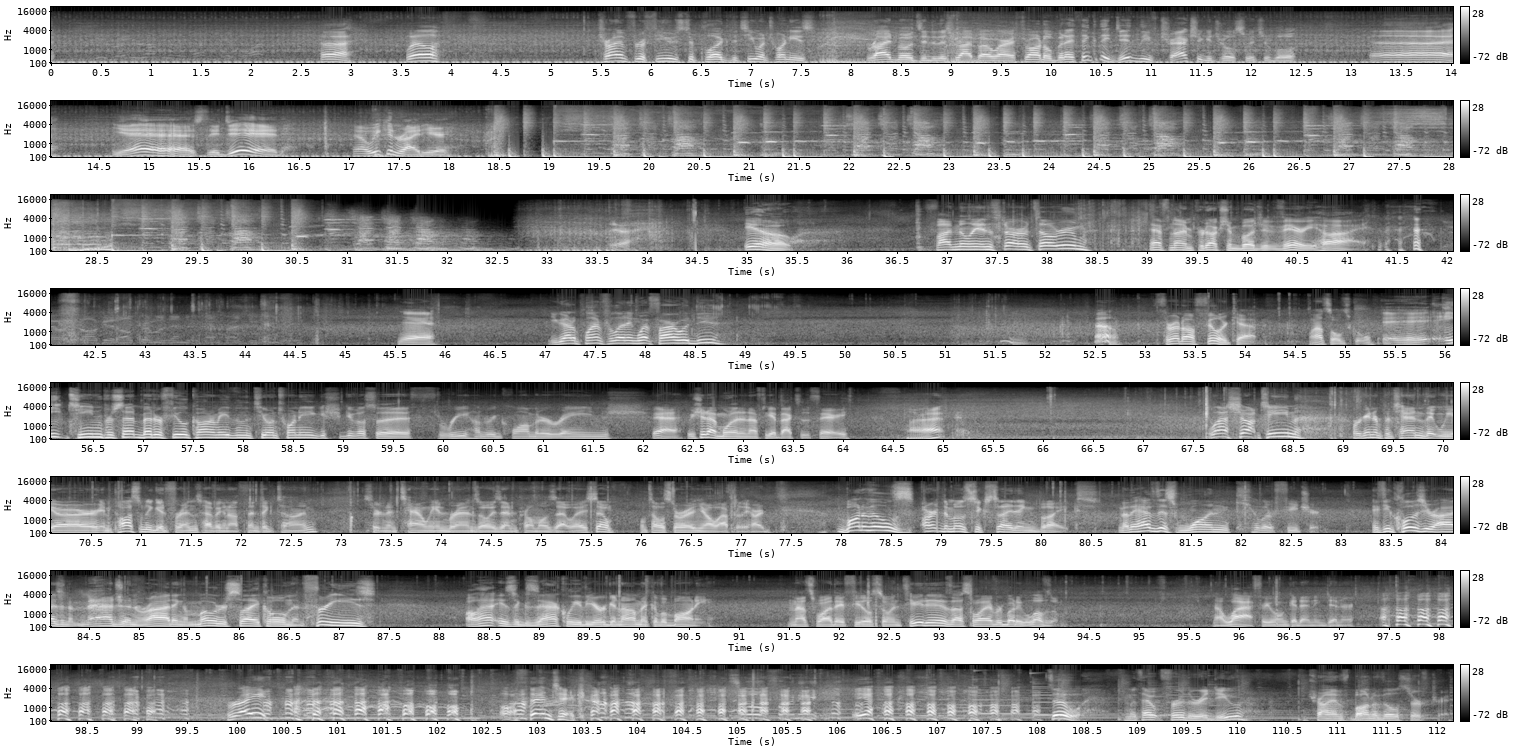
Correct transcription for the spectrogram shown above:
uh, well, Triumph refused to plug the T120's ride modes into this ride-by-wire throttle, but I think they did leave traction control switchable. Uh, yes, they did. Now we can ride here. Yo, five million star hotel room, F9 production budget very high. Yo, it's all good. All promos end with the 10 price Yeah. You got a plan for letting wet firewood do? Hmm. Oh, thread off filler cap. Well, that's old school. Eh, 18% better fuel economy than the T120. Should give us a 300 kilometer range. Yeah, we should have more than enough to get back to the ferry. All right. Last shot team. we're gonna pretend that we are impossibly good friends having an authentic time. Certain Italian brands always end promos that way, so we'll tell a story and you all laugh really hard. Bonnevilles aren't the most exciting bikes. Now they have this one killer feature. If you close your eyes and imagine riding a motorcycle and then freeze, well, that is exactly the ergonomic of a Bonnie. And that's why they feel so intuitive, that's why everybody loves them. Now laugh or you won't get any dinner. right? Authentic. So funny. yeah. So, without further ado, Triumph Bonneville Surf Trip.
